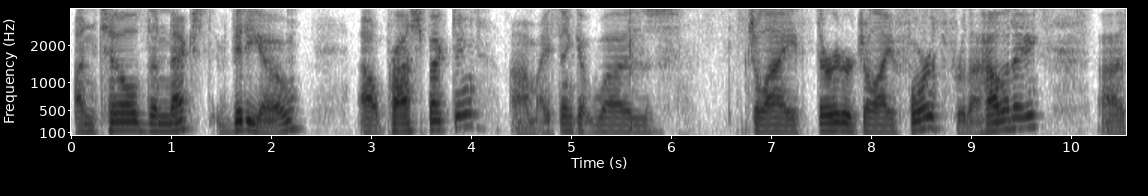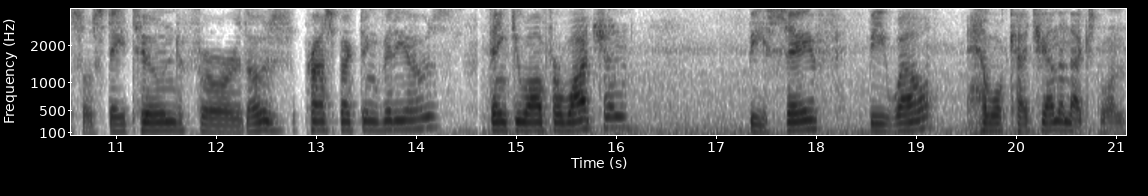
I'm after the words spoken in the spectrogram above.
until the next video out prospecting. Um, I think it was July 3rd or July 4th for the holiday. Uh, so stay tuned for those prospecting videos. Thank you all for watching. Be safe, be well, and we'll catch you on the next one.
